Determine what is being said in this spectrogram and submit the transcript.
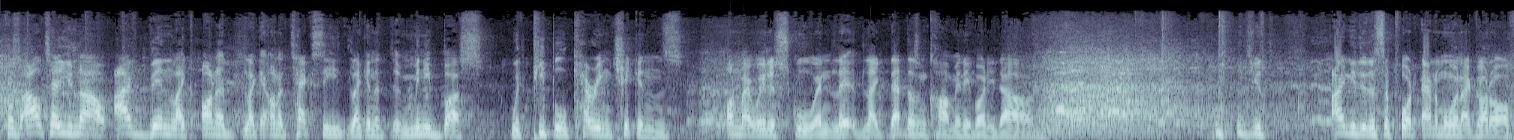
Because I'll tell you now, I've been like on a like on a taxi, like in a, a mini bus with people carrying chickens on my way to school, and le- like that doesn't calm anybody down. You- I needed a support animal when I got off.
